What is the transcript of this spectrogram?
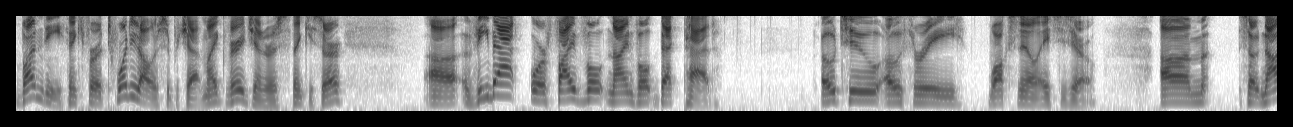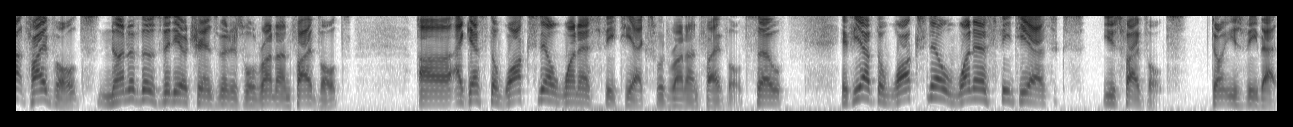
Bundy, thank you for a $20 super chat. Mike, very generous. Thank you, sir. Uh, VBAT or 5 volt, 9 volt BEC pad? 02, 03, Walk Snail, HDZero. Um, so not 5 volts. None of those video transmitters will run on 5 volts. Uh, I guess the Walksnail 1S VTX would run on 5 volts. So if you have the Walksnail 1S VTX, use 5 volts. Don't use VBAT.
